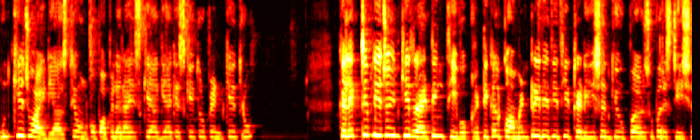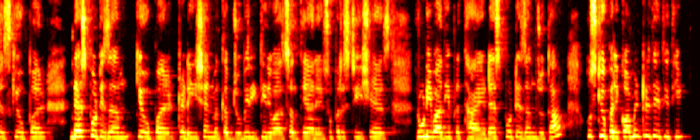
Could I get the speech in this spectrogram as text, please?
उनके जो आइडियाज़ थे, उनको पॉपुलराइज किया गया किसके थ्रू प्रिंट के थ्रू कलेक्टिवली जो इनकी राइटिंग थी, वो क्रिटिकल कमेंट्री देती थी ट्रेडिशन के ऊपर सुपरस्टिशियस के ऊपर डेस्पोटिज्म के ऊपर ट्रेडिशन मतलब जो भी रीति रिवाज चलते आ रहे हैं सुपरस्टिशियस रूढ़ीवादी प्रथाएँ डेस्पोटिज्म जो था, उसके ऊपर एक कमेंट्री देती थी।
